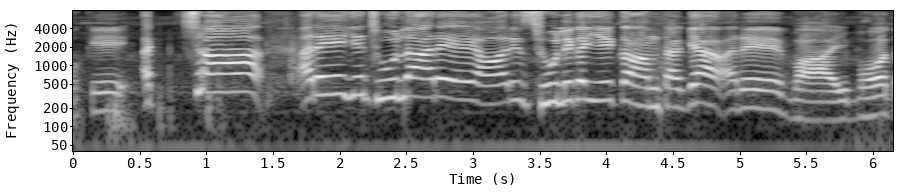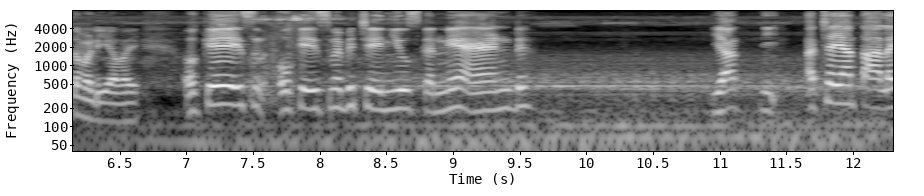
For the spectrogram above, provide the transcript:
ओके अच्छा! अरे, ये झूला, अरे यार इस झूले का ये काम था क्या? अरे भाई, बहुत बढ़िया भाई। ओके इस ओके इसमें भी चेन यूज़ करनी है एंड यहाँ अच्छा यहाँ ताला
